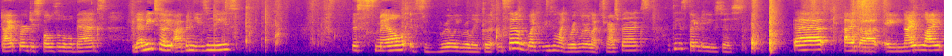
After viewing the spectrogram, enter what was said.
diaper disposable bags. Let me tell you, I've been using these. The smell is really, really good. Instead of like using like regular like trash bags, I think it's better to use this. That, I got a night light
